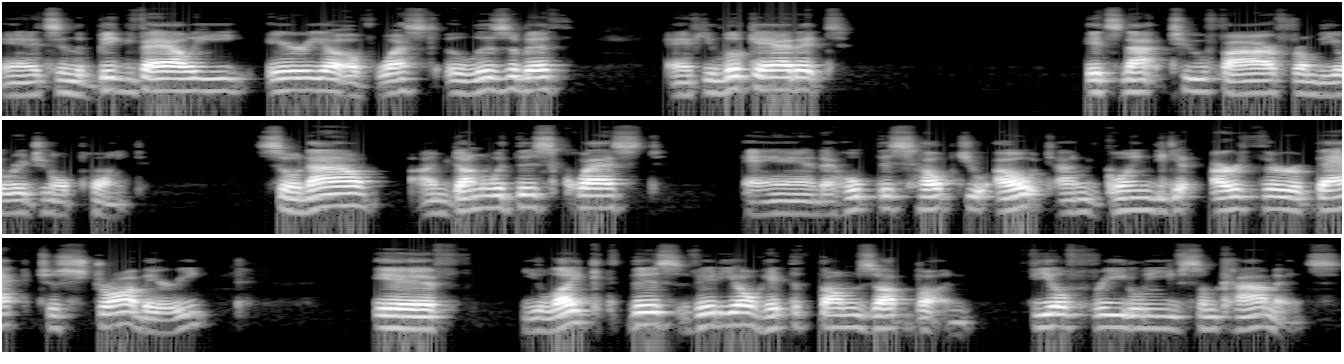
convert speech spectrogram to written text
and it's in the Big Valley area of West Elizabeth. And if you look at it, it's not too far from the original point. So now I'm done with this quest and I hope this helped you out. I'm going to get Arthur back to Strawberry. If you liked this video, hit the thumbs up button. Feel free to leave some comments.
